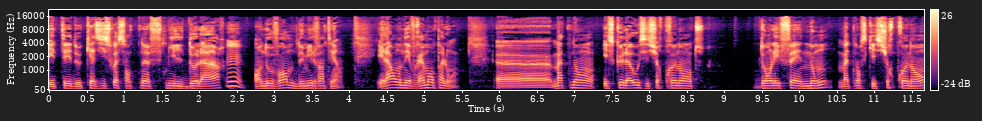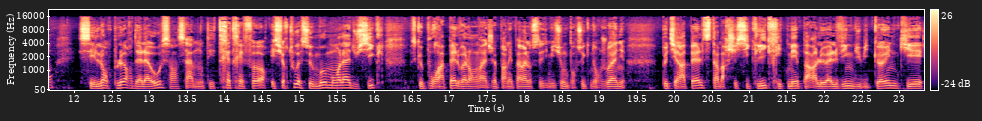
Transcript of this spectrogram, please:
était de quasi 69 000 dollars mm. en novembre 2021. Et là, on n'est vraiment pas loin. Euh, maintenant, est-ce que la hausse est surprenante? Dans les faits, non. Maintenant, ce qui est surprenant, c'est l'ampleur de la hausse. Hein. Ça a monté très très fort, et surtout à ce moment-là du cycle, parce que pour rappel, voilà, on a déjà parlé pas mal dans cette émission. Pour ceux qui nous rejoignent, petit rappel, c'est un marché cyclique rythmé par le halving du Bitcoin, qui est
